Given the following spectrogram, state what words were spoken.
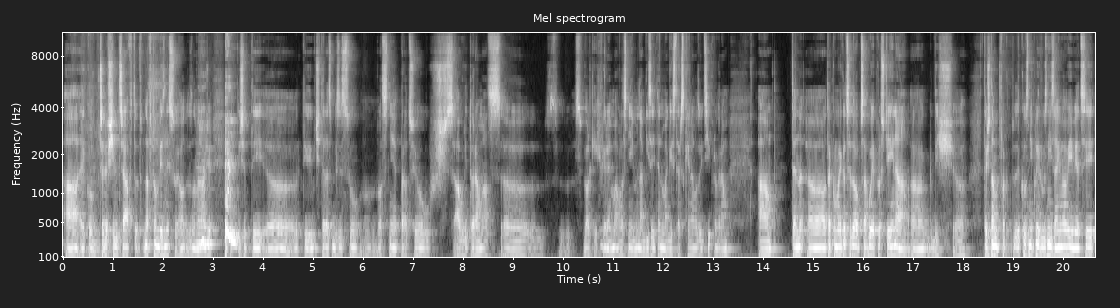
A jako především třeba v, to, v tom biznisu. Jo? To znamená, že, že ty, eh, ty učitelé z biznisu vlastně pracují už s auditorama z, z, z velkých firm a vlastně jim nabízejí ten magisterský navazující program. A ten, ta komunikace toho obsahu je prostě jiná. Když, takže tam fakt jako vznikly různé zajímavé věci,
